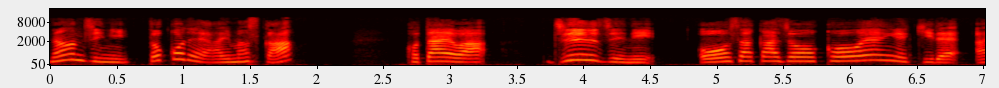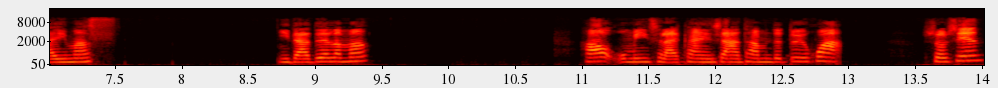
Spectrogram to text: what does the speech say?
何時にどこで会いますか？答えは10時に大阪城公園駅で会います。你答对了吗？好，我们一起来看一下他们的对话。首先，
